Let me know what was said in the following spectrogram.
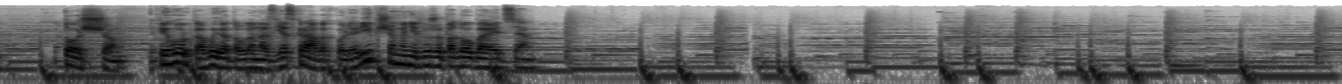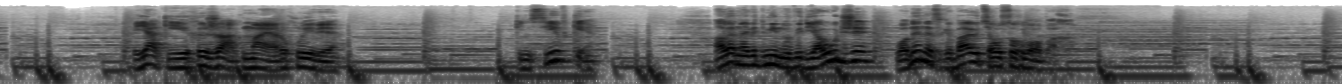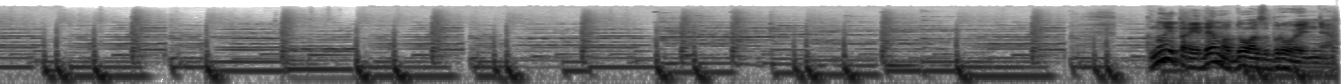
тощо. Фігурка виготовлена з яскравих кольорів, що мені дуже подобається. як і хижак має рухливі кінцівки, але на відміну від яуджі, вони не згибаються у суглобах. Ну і перейдемо до озброєння.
